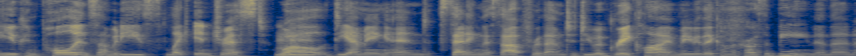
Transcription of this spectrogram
you can pull in somebody's like interest while DMing and setting this up for them to do a great climb. Maybe they come across a bean and then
